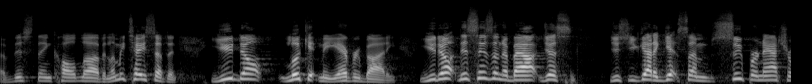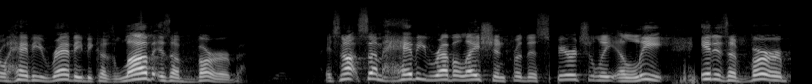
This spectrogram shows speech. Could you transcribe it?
of this thing called love. And let me tell you something. You don't look at me everybody. You don't this isn't about just just you got to get some supernatural heavy revy because love is a verb. It's not some heavy revelation for the spiritually elite. It is a verb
